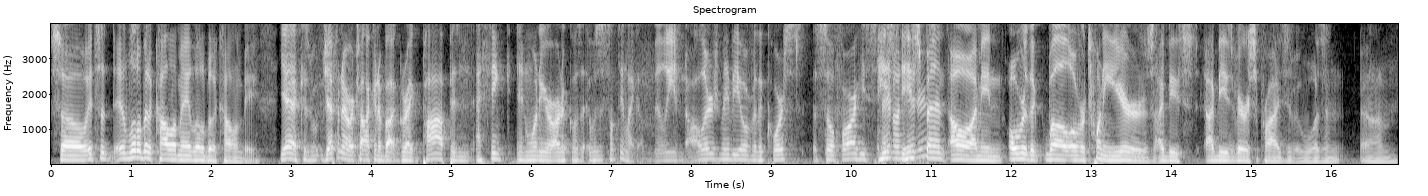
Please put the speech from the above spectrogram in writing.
so it's a, a little bit of column A, a little bit of column B. Yeah, because Jeff and I were talking about Gregg Pop, and I think in one of your articles it was something like a million dollars maybe over the course so far. He's spent He's, on he's dinners? spent oh I mean over the well over 20 years I'd be I'd be very surprised if it wasn't um,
